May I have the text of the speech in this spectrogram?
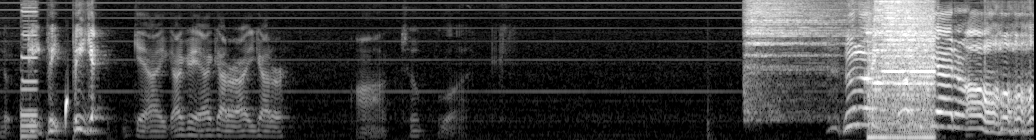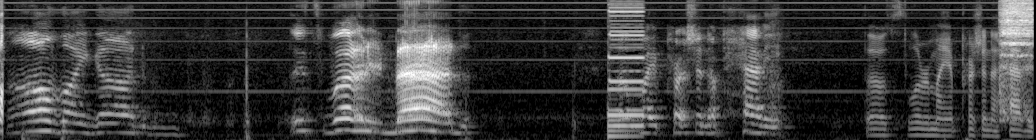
No, P P P get. Yeah, I, okay, I got her. I got her. Octoblock. No, no, I get her. Oh, oh my god. It's very bad. My impression of heavy. Was literally my impression of heavy.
